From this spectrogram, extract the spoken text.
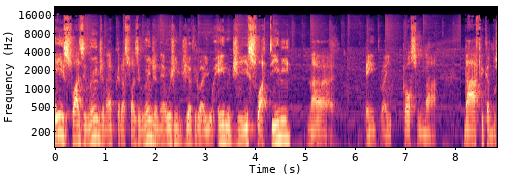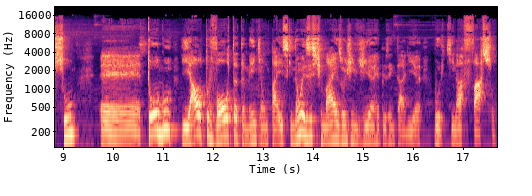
ex-Suazilândia, na época era Suazilândia, né? Hoje em dia virou aí o reino de Eswatini, na, dentro aí, próximo na, da África do Sul. É, Togo e Alto Volta também, que é um país que não existe mais, hoje em dia representaria Burkina Faso.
